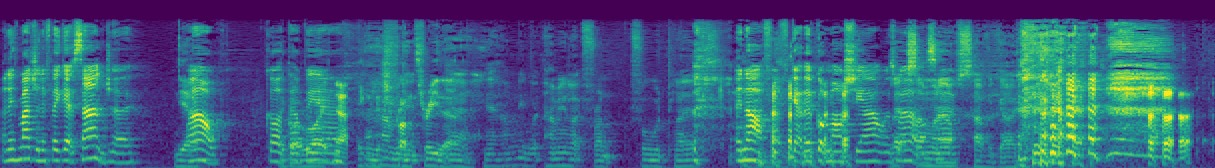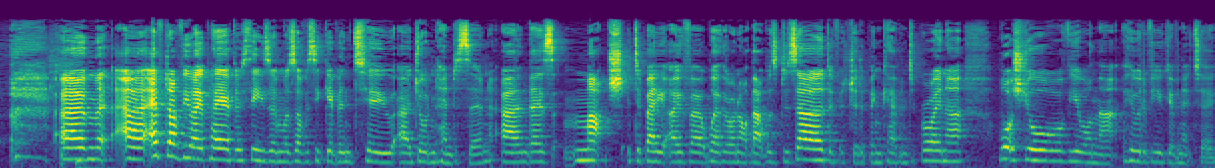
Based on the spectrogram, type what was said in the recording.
And imagine if they get Sancho. Yeah. Wow. God, They've there'll be a right a, Yeah. English many- front three there. Yeah, yeah. How many? How many like front forward players? enough. I forget they've got Martial as Let well. someone so. else have a go. Um, uh, FWA Player of the Season was obviously given to uh, Jordan Henderson, and there's much debate over whether or not that was deserved, if it should have been Kevin De Bruyne. What's your view on that? Who would have you given it to?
